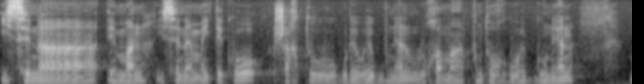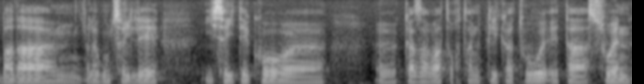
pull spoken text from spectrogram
izena eman, izena emaiteko sartu gure webgunean, lujama.org webgunean, bada mm, laguntzaile izaiteko uh, uh, kaza bat, hortan klikatu, eta zuen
